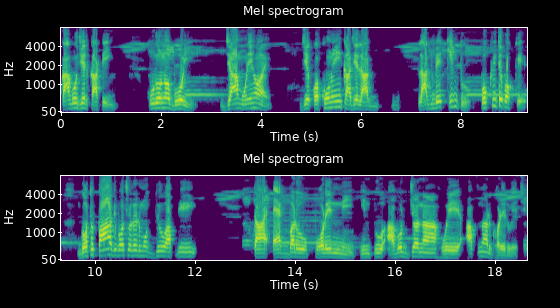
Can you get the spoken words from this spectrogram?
কাগজের কাটিং পুরনো বই, যা মনে হয় যে কখনোই কাজে লাগ, লাগবে, কিন্তু প্রকৃতপক্ষে গত পাঁচ বছরের মধ্যেও আপনি তা একবারও পড়েননি, কিন্তু আবর্জনা হয়ে আপনার ঘরে রয়েছে।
